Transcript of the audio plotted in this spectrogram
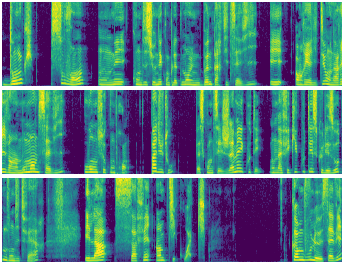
Donc, souvent, on est conditionné complètement une bonne partie de sa vie et en réalité, on arrive à un moment de sa vie où on ne se comprend pas du tout parce qu'on ne s'est jamais écouté. On n'a fait qu'écouter ce que les autres nous ont dit de faire. Et là, ça fait un petit couac. Comme vous le savez,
